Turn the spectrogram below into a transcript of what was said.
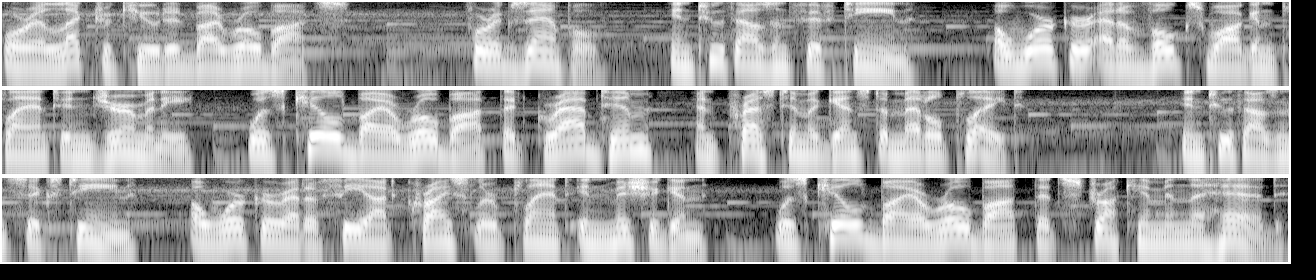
or electrocuted by robots. For example, in 2015, a worker at a Volkswagen plant in Germany was killed by a robot that grabbed him and pressed him against a metal plate. In 2016, a worker at a Fiat Chrysler plant in Michigan was killed by a robot that struck him in the head.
